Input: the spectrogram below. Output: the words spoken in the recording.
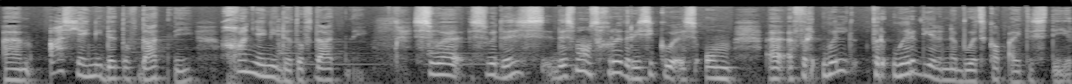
ehm um, as jy nie dit of dat nie, gaan jy nie dit of dat nie. So so dis dis maar ons groot risiko is om 'n uh, 'n veroordelende boodskap uit te stuur.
